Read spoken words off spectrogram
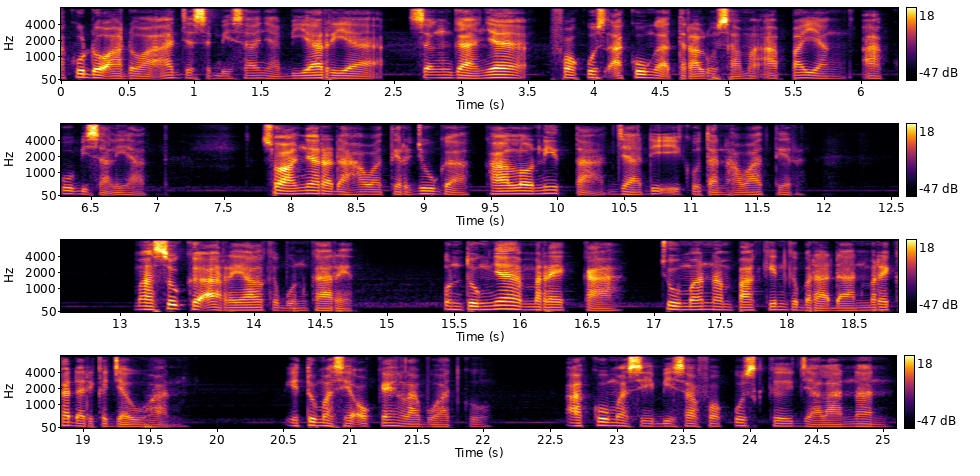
aku doa-doa aja sebisanya biar ya seenggaknya fokus aku nggak terlalu sama apa yang aku bisa lihat. Soalnya rada khawatir juga kalau Nita jadi ikutan khawatir. Masuk ke areal kebun karet. Untungnya mereka cuma nampakin keberadaan mereka dari kejauhan. Itu masih oke okay lah buatku. Aku masih bisa fokus ke jalanan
